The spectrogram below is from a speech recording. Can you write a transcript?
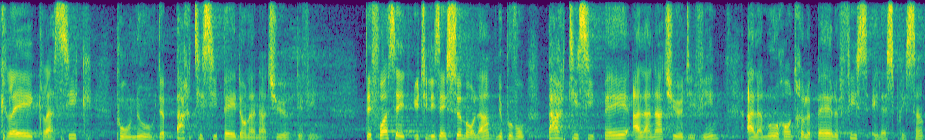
clé classique pour nous de participer dans la nature divine. Des fois, c'est utiliser ce mot-là. Nous pouvons participer à la nature divine à l'amour entre le Père, le Fils et l'Esprit Saint,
